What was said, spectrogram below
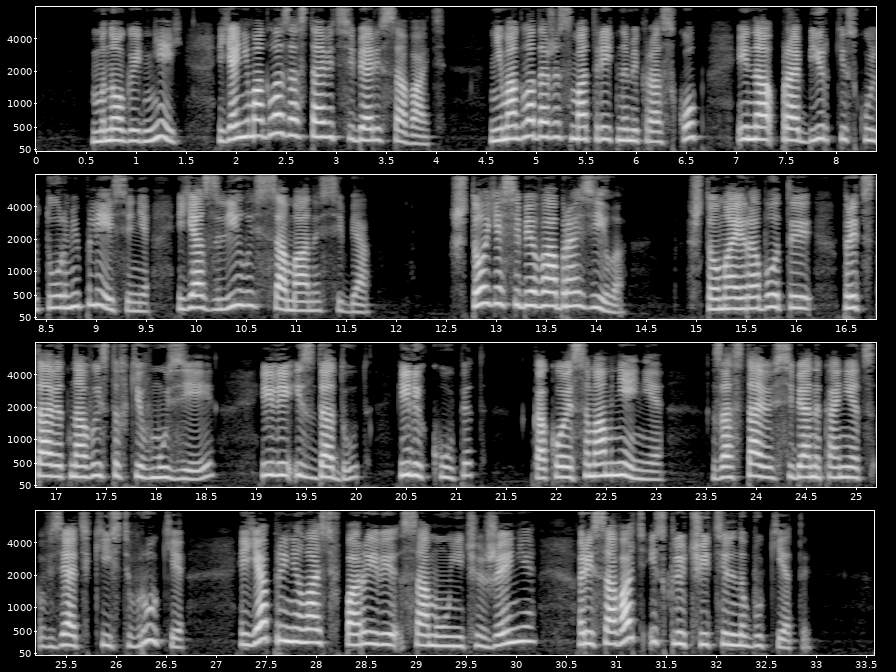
Много дней я не могла заставить себя рисовать, не могла даже смотреть на микроскоп и на пробирки с культурами плесени, я злилась сама на себя. Что я себе вообразила? Что мои работы представят на выставке в музее, или издадут, или купят? Какое самомнение — Заставив себя, наконец, взять кисть в руки, я принялась в порыве самоуничижения рисовать исключительно букеты.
